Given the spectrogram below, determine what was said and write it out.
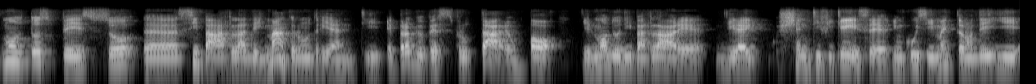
molto spesso eh, si parla dei macronutrienti e proprio per sfruttare un po' il modo di parlare, direi scientifichese, in cui si mettono degli,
